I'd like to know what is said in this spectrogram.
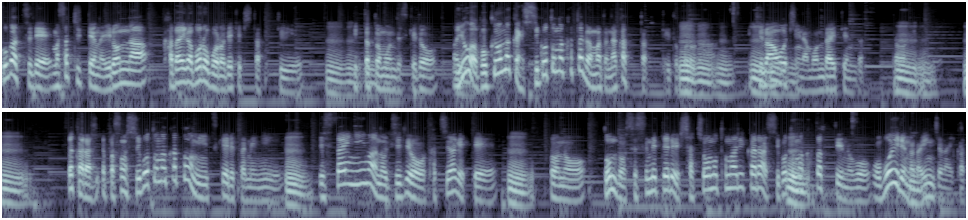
5月で、まあ、さっき言ったようないろんな課題がボロボロ出てきたっていう。言ったと思うんですけど、まあ、要は僕の中に仕事の方がまだなかったっていうところがが一番大きな問題点だったうんわけでん、うん、だからやっぱその仕事の方を身につけるために、うん、実際に今の事業を立ち上げて、うん、そのどんどん進めてる社長の隣から仕事の方っていうのを覚えるのがいいんじゃないかっ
